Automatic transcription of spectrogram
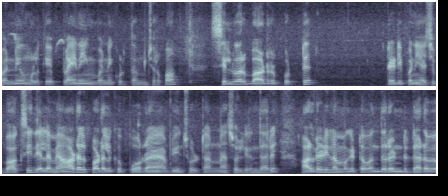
பண்ணி உங்களுக்கு ப்ளைனிங் பண்ணி கொடுத்து அமைச்சிருக்கோம். சில்வர் பார்டர் போட்டு ரெடி பண்ணியாச்சு. பாக்ஸ் இது எல்லாமே ஆடல் பாடலுக்கு போடுறேன் அப்படின்னு சொல்லிட்டு அண்ணன் சொல்லியிருந்தார். ஆல்ரெடி நம்மக்கிட்ட வந்து ரெண்டு தடவை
